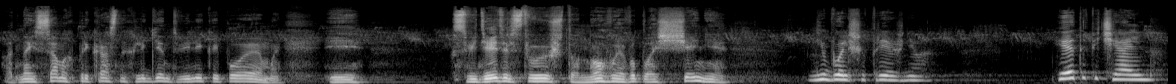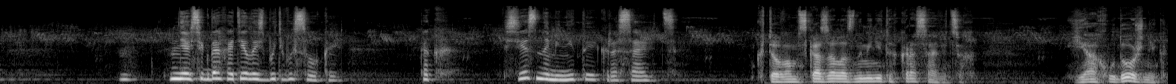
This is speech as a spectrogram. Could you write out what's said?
Одна из самых прекрасных легенд великой поэмы. И свидетельствую, что новое воплощение... Не больше прежнего. И это печально. Мне всегда хотелось быть высокой, как все знаменитые красавицы. Кто вам сказал о знаменитых красавицах? Я художник,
